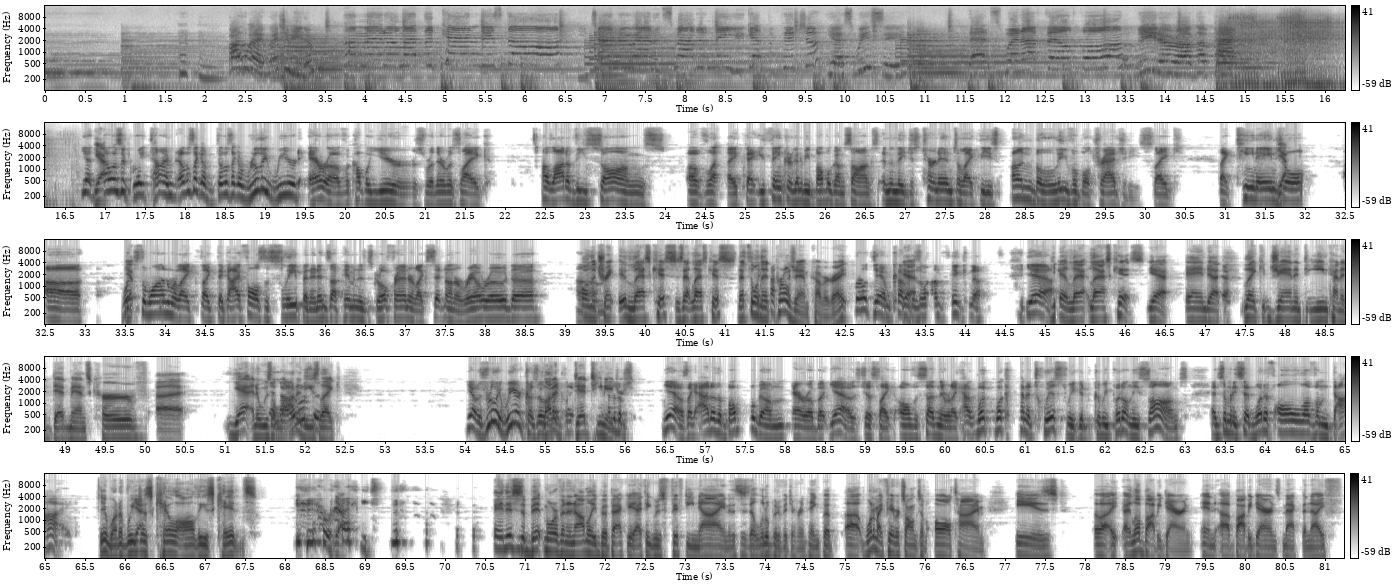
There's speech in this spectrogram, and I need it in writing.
By the way, where'd you meet him? I met him at the candy store. You turned around and smiled at me. You get the picture? Yes, we see. That's when I fell for The leader of the pack. Yeah, Yeah. that was a great time. That was like a that was like a really weird era of a couple years where there was like a lot of these songs of like that you think are going to be bubblegum songs and then they just turn into like these unbelievable tragedies like like teen angel uh what's Yep. the one where like like the guy falls asleep and it ends up him and his girlfriend are like sitting on a railroad uh on the um, train. uh, Last Kiss. Is that Last Kiss? That's the one that Pearl Jam covered, right? Pearl Jam cover Yeah. is what I'm thinking of. Yeah. Yeah, la- Last Kiss. Yeah, and uh, Yeah. like Jan and Dean, kind of Dead Man's Curve. Uh, yeah, and it was Yeah, a lot of these a- like Yeah, it was really weird because it a lot like, of like dead teenagers. Yeah, it was like out of the bubblegum era, but yeah, it was just like all of a sudden they were like, "How? What? What kind of twist we could could we put on these songs?" And somebody said, "What if all of them died?" Yeah, what if we Yeah. just kill all these kids? yeah, right. And this is a bit more of an anomaly, but back I think it was '59. This is a little bit of a different thing. But uh, one of my favorite songs of all time is uh, I, I love Bobby Darin and uh, Bobby Darin's "Mac the Knife."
